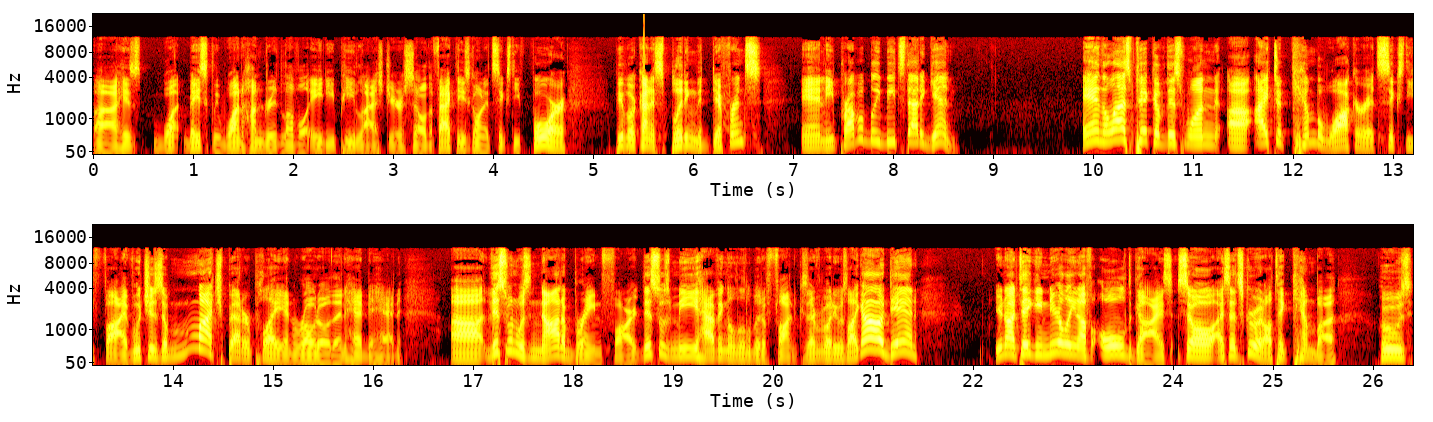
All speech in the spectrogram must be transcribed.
uh, his one, basically 100 level ADP last year. So the fact that he's going at 64 People are kind of splitting the difference, and he probably beats that again. And the last pick of this one, uh, I took Kemba Walker at 65, which is a much better play in Roto than head to head. This one was not a brain fart. This was me having a little bit of fun because everybody was like, oh, Dan, you're not taking nearly enough old guys. So I said, screw it, I'll take Kemba, who's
